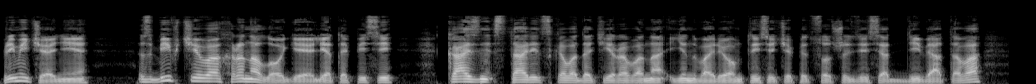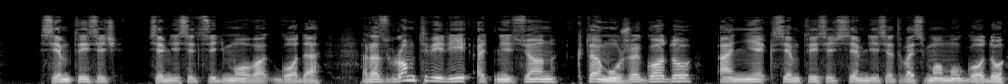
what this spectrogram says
Примечание – Сбивчива хронология летописи, казнь Старицкого датирована январем 1569 7077 года, разгром Твери отнесен к тому же году, а не к 7078 году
